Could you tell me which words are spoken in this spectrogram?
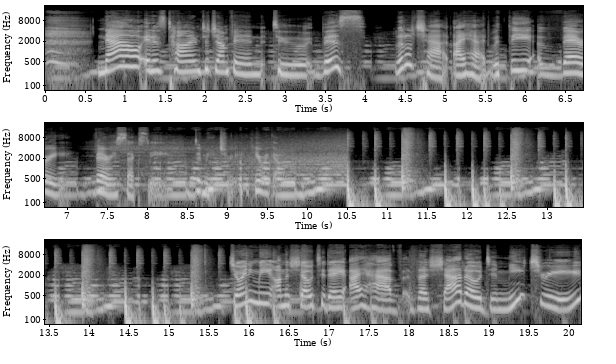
now it is time to jump in to this little chat I had with the very, very sexy Dimitri. Here we go. Joining me on the show today, I have the Shadow Dimitri,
